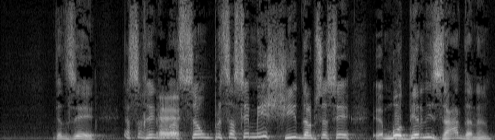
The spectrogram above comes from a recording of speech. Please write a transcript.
Quer dizer, essa regulação é. precisa ser mexida, ela precisa ser é, modernizada, né?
